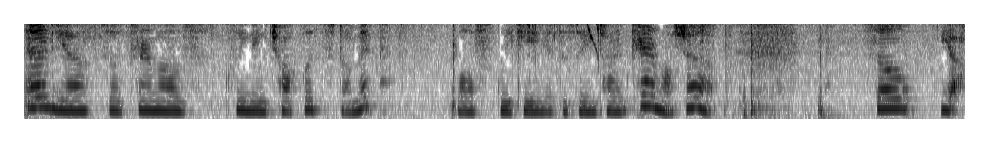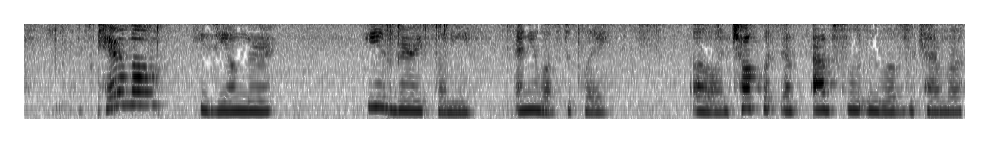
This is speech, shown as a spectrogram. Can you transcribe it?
And yeah, so Caramel's cleaning Chocolate's stomach while squeaking at the same time. Caramel, shut up. So, yeah, it's Caramel. He's younger. He's very funny, and he loves to play. Oh, and Chocolate absolutely loves the camera.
